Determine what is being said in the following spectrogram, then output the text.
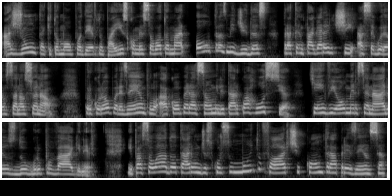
A junta que tomou o poder no país começou a tomar outras medidas para tentar garantir a segurança nacional. Procurou, por exemplo, a cooperação militar com a Rússia, que enviou mercenários do grupo Wagner, e passou a adotar um discurso muito forte contra a presença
